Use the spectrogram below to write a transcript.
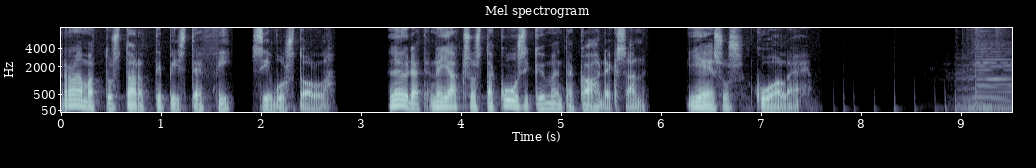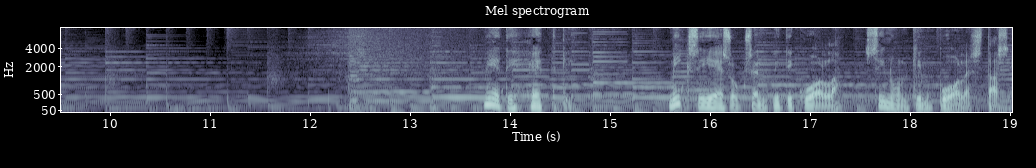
raamattustartti.fi-sivustolla. Löydät ne jaksosta 68. Jeesus kuolee. Mieti hetki. Miksi Jeesuksen piti kuolla sinunkin puolestasi?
